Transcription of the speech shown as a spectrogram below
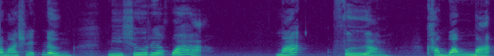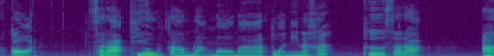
ลไม้ชนิดหนึ่ง มีชื่อเรียกว่า มะ เฟืองคำว่ามะก่อน สระที่อยู่ตามหลังมอม้าตัวนี้นะคะ คือสระอะ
